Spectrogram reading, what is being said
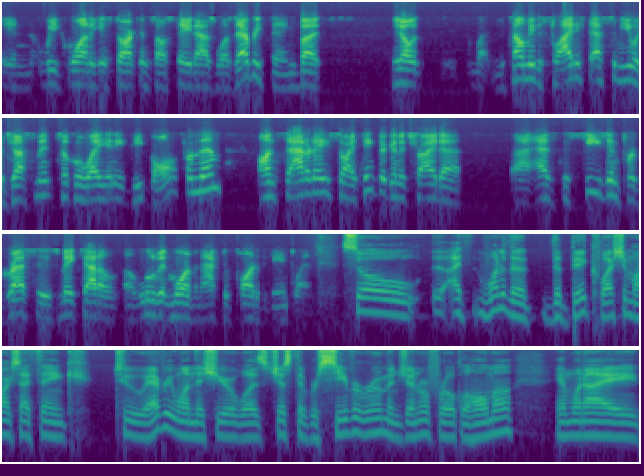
in Week One against Arkansas State, as was everything. But you know, what, you tell me the slightest SMU adjustment took away any deep ball from them on Saturday. So I think they're going to try to uh, as the season progresses, make that a, a, little bit more of an active part of the game plan. So, I one of the the big question marks I think to everyone this year was just the receiver room in general for Oklahoma. And when I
